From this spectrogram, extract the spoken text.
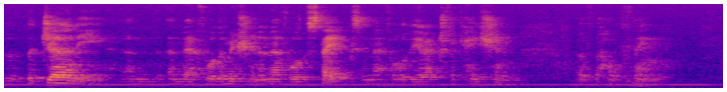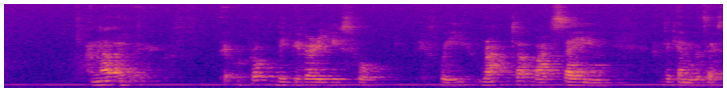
the, the journey and, and therefore the mission and therefore the stakes and therefore the electrification of the whole thing. And that, it would probably be very useful if we wrapped up by saying, and again with the,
